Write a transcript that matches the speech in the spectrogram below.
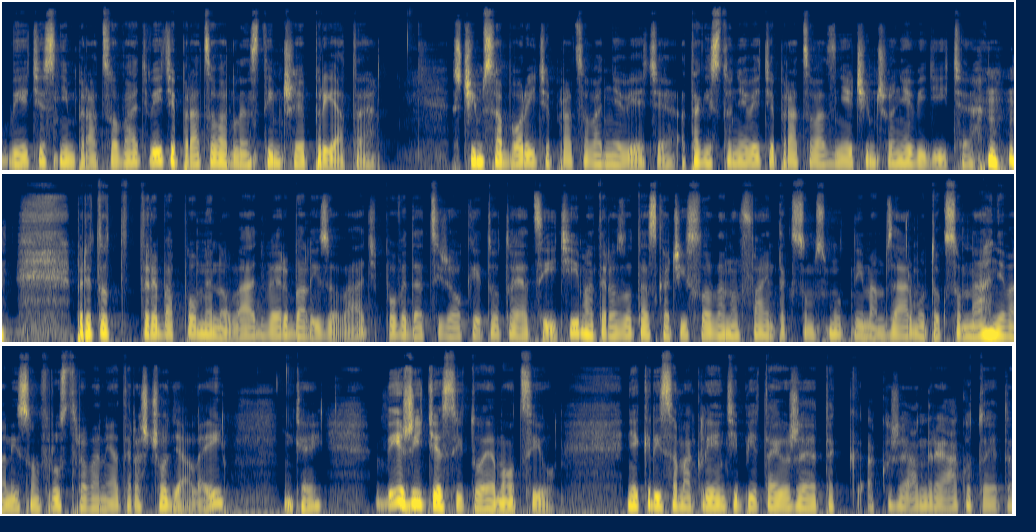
viete s ním pracovať, viete pracovať len s tým, čo je prijaté s čím sa boríte, pracovať neviete. A takisto neviete pracovať s niečím, čo nevidíte. Preto treba pomenovať, verbalizovať, povedať si, že OK, toto ja cítim a teraz otázka číslo 1, no fajn, tak som smutný, mám zármutok, som nahnevaný, som frustrovaný a teraz čo ďalej? Okay. Vyžite si tú emóciu. Niekedy sa ma klienti pýtajú, že tak akože Andrea, ako to je, to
